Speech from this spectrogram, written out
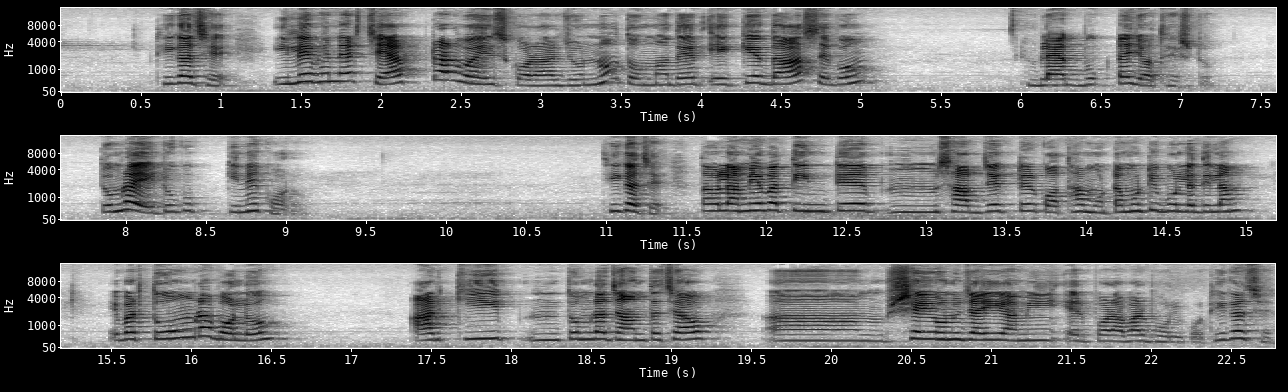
ঠিক আছে? ইলেভেনের চ্যাপ্টার ওয়াইজ করার জন্য তোমাদের একে দাস এবং ব্ল্যাক বুকটাই যথেষ্ট। তোমরা এটুকু কিনে করো। ঠিক আছে? তাহলে আমি এবার তিনটে সাবজেক্টের কথা মোটামুটি বলে দিলাম। এবার তোমরা বলো, আর কি তোমরা জানতে চাও সেই অনুযায়ী আমি এরপর আবার বলব, ঠিক আছে?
